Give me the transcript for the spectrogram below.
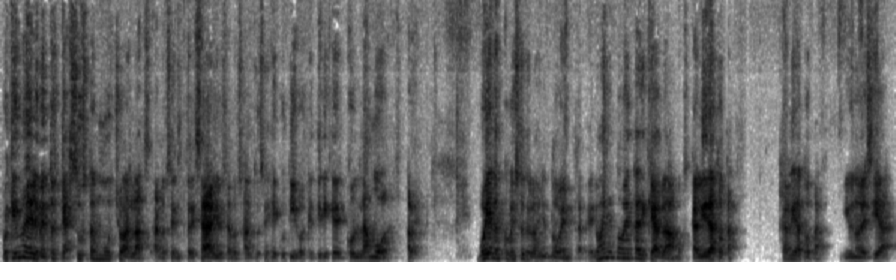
Porque hay unos elementos que asustan mucho a, las, a los empresarios, a los altos ejecutivos, que tiene que ver con la moda. A ver, voy a los comienzos de los años 90. En los años 90, ¿de qué hablábamos? Calidad total. Calidad total. Y uno decía,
